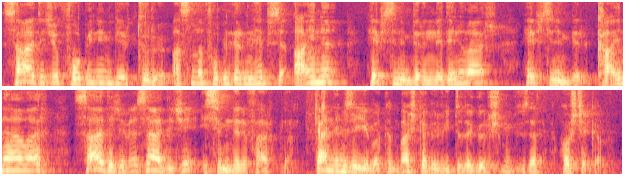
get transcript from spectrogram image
Sadece fobinin bir türü. Aslında fobilerin hepsi aynı. Hepsinin bir nedeni var. Hepsinin bir kaynağı var. Sadece ve sadece isimleri farklı. Kendinize iyi bakın. Başka bir videoda görüşmek üzere. Hoşçakalın.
